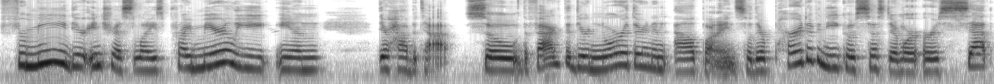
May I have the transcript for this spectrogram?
for me, their interest lies primarily in their habitat. So the fact that they're northern and alpine, so they're part of an ecosystem or, or a set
